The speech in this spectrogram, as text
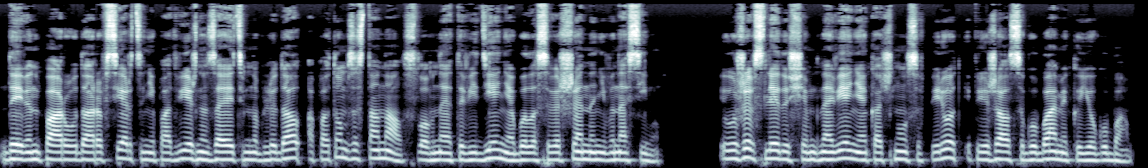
Дэвин пару ударов сердца неподвижно за этим наблюдал, а потом застонал, словно это видение было совершенно невыносимым. И уже в следующее мгновение качнулся вперед и прижался губами к ее губам.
